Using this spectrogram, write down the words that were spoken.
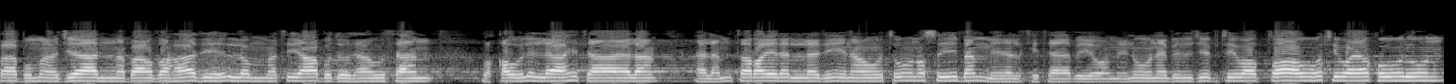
باب ما جاء أن بعض هذه الأمة يعبد الأوثان. وقول الله تعالى ألم تر إلى الذين أوتوا نصيبا من الكتاب يؤمنون بالجبت والطاغوت ويقولون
